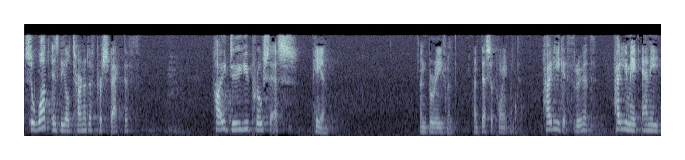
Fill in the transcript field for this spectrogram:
So, what is the alternative perspective? How do you process pain and bereavement and disappointment? How do you get through it? How do you make any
